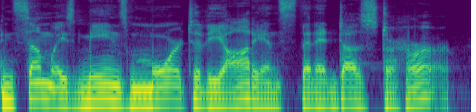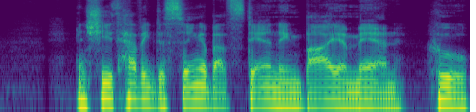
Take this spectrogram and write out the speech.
in some ways means more to the audience than it does to her. And she's having to sing about standing by a man who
